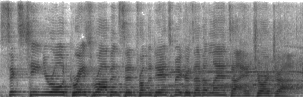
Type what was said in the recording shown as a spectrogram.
16-year-old Grace Robinson from the Dance Makers of Atlanta in Georgia.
